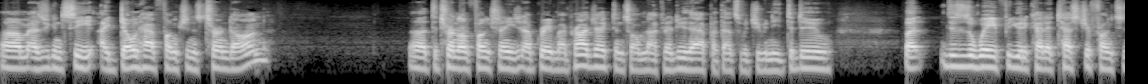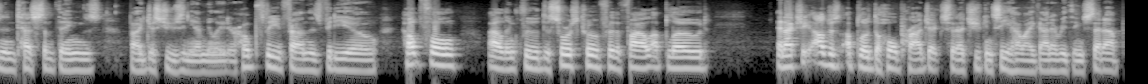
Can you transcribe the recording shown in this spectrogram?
Um, as you can see, I don't have functions turned on. Uh, to turn on function, I need to upgrade my project, and so I'm not going to do that, but that's what you would need to do. But this is a way for you to kind of test your functions and test some things by just using the emulator. Hopefully you found this video helpful. I'll include the source code for the file upload. And actually, I'll just upload the whole project so that you can see how I got everything set up.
